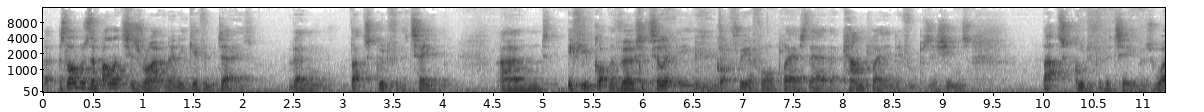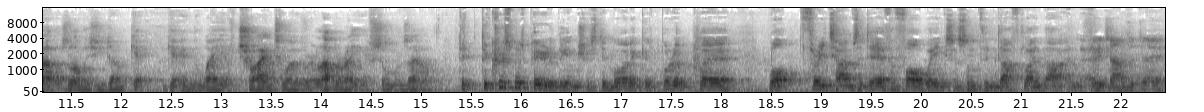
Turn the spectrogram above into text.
Uh, as long as the balance is right on any given day, then that's good for the team. And if you've got the versatility you've got three or four players there that can play in different positions, that's good for the team as well, as long as you don't get, get in the way of trying to over elaborate if someone's out. The, the Christmas period will be interesting, morning because Borough play what three times a day for four weeks or something daft like that. And, three and, times a day.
